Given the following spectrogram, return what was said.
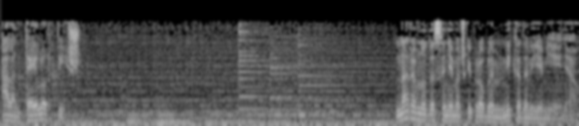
Alan Taylor piše. Naravno da se njemački problem nikada nije mijenjao.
